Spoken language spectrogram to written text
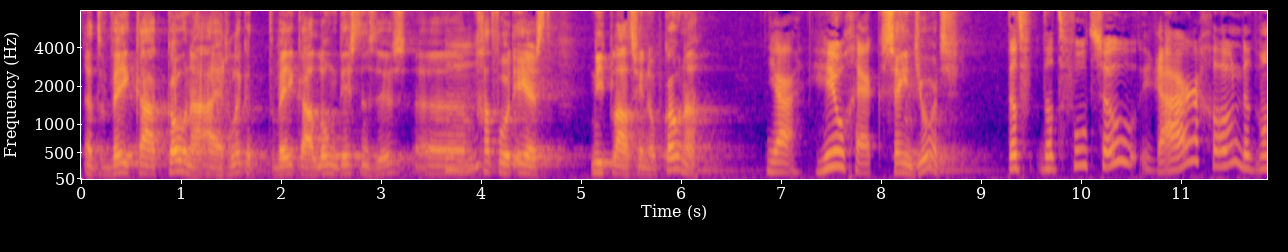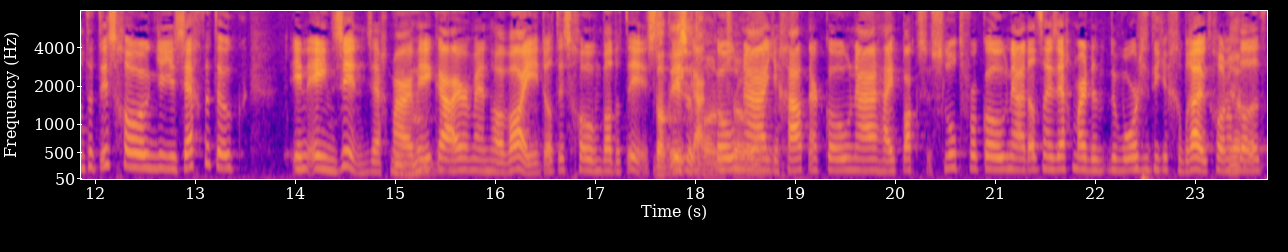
het WK Kona eigenlijk, het WK Long Distance dus, eh, Mhm. gaat voor het eerst niet plaatsvinden op Kona. Ja, heel gek. St. George. Dat, dat voelt zo raar gewoon. Dat, want het is gewoon, je, je zegt het ook in één zin, zeg maar. Mhm. WK Ironman Hawaii, dat is gewoon wat het is. Dat WK is het gewoon Kona, zo, ja. je gaat naar Kona, hij pakt zijn slot voor Kona. Dat zijn zeg maar de, de woorden die je gebruikt. Gewoon Ja. omdat het,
